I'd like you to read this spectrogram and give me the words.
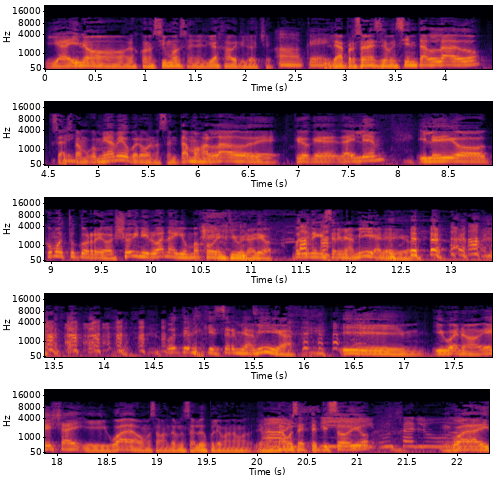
y ahí no, nos conocimos en el viaje a Bariloche. Ah, ok. La persona que se me sienta al lado, o sea, Sí. estamos con mi amigo, pero bueno, sentamos al lado de, creo que de Ailem, y le digo, ¿cómo es tu correo? Yo y Nirvana-21. Le digo, vos tenés que ser mi amiga, le digo. vos tenés que ser mi amiga. Y, y bueno, ella y Guada, vamos a mandarle un saludo, después le mandamos, le mandamos Ay, este sí, episodio. Un saludo. Guada Hace y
